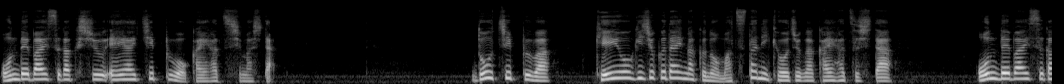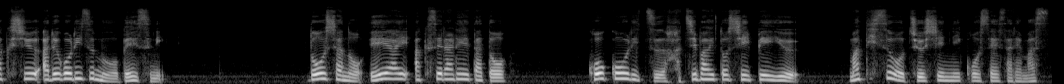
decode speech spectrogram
オンデバイス学習 AI チップを開発しました。同チップは慶應義塾大学の松谷教授が開発したオンデバイス学習アルゴリズムをベースに、同社の AI アクセラレータと高効率8バイト CPU マティスを中心に構成されます。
